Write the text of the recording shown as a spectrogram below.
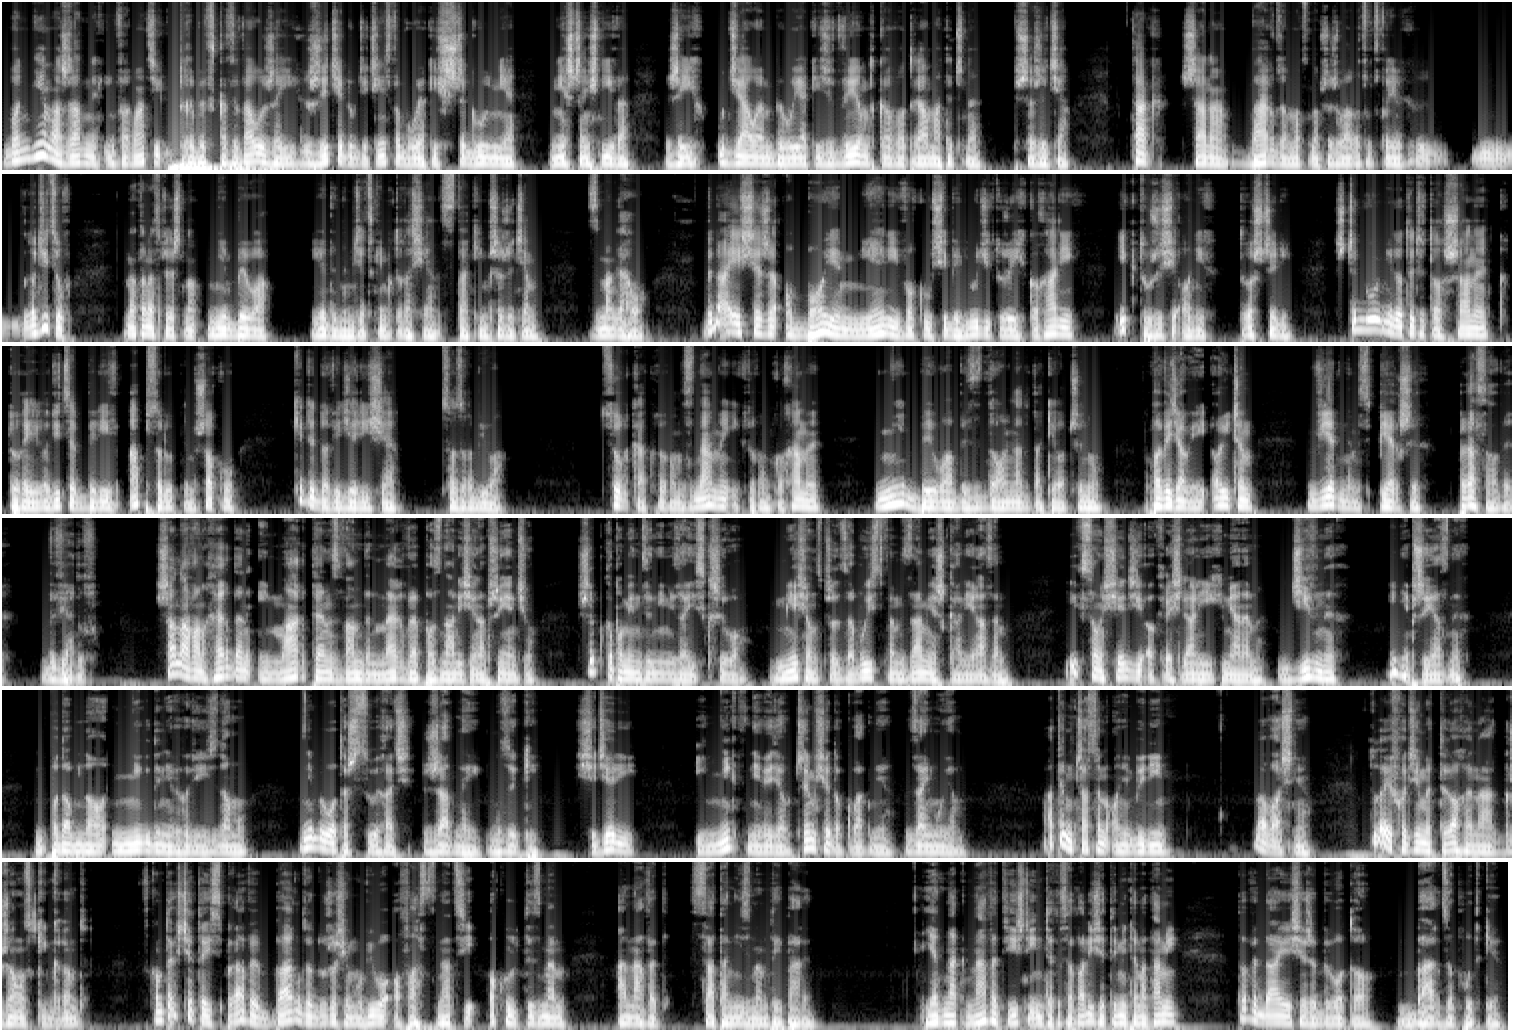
bo nie ma żadnych informacji, które by wskazywały, że ich życie lub dzieciństwo było jakieś szczególnie nieszczęśliwe, że ich udziałem były jakieś wyjątkowo traumatyczne przeżycia. Tak, Shana bardzo mocno przeżyła rozwód swoich y, rodziców, natomiast przecież no, nie była jedynym dzieckiem, które się z takim przeżyciem zmagało. Wydaje się, że oboje mieli wokół siebie ludzi, którzy ich kochali i którzy się o nich troszczyli. Szczególnie dotyczy to Szany, której rodzice byli w absolutnym szoku, kiedy dowiedzieli się, co zrobiła. Córka, którą znamy i którą kochamy, nie byłaby zdolna do takiego czynu, powiedział jej ojczym w jednym z pierwszych prasowych wywiadów. Szana van Herden i Martens van den Merwe poznali się na przyjęciu. Szybko pomiędzy nimi zaiskrzyło. Miesiąc przed zabójstwem zamieszkali razem. Ich sąsiedzi określali ich mianem dziwnych i nieprzyjaznych. Podobno nigdy nie wychodzili z domu. Nie było też słychać żadnej muzyki. Siedzieli i nikt nie wiedział, czym się dokładnie zajmują. A tymczasem oni byli. No właśnie. Tutaj wchodzimy trochę na grząski grunt. W kontekście tej sprawy bardzo dużo się mówiło o fascynacji okultyzmem, a nawet satanizmem tej pary. Jednak nawet jeśli interesowali się tymi tematami, to wydaje się, że było to bardzo płytkie.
